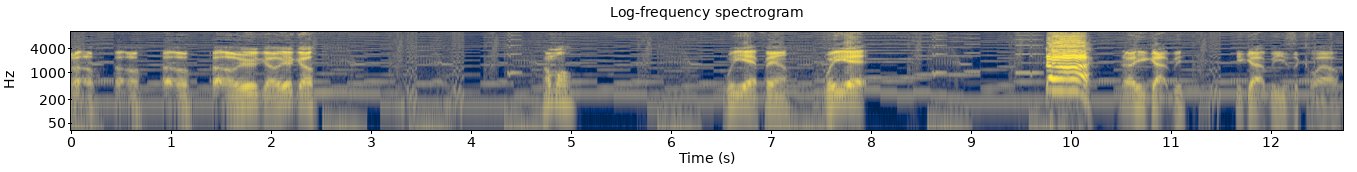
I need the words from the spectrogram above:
Uh oh. Uh oh. Uh oh. Uh oh. Here we go. Here we go. Come on. Where you at, fam? Where you at? Ah! ah! He got me. He got me. He's a clown.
